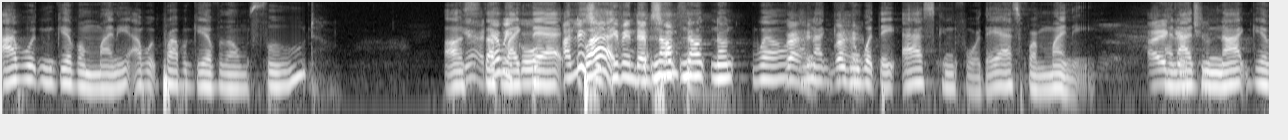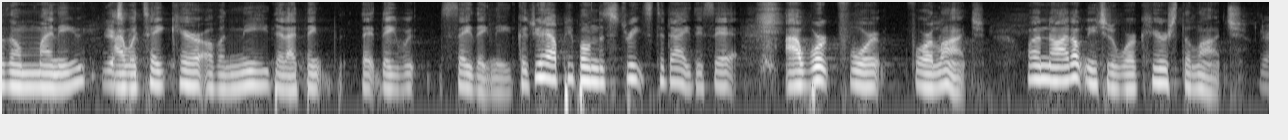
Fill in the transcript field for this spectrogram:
I wouldn't give them money. I would probably give them food, uh, Yeah, stuff there we like go. that. At least you're But giving them no, something. No, no, well, Go I'm ahead, not giving ahead. what they asking for. They ask for money I and I get do not give them money. Yes, I would take care of a need that I think that they would say they need. Because you have people on the streets today. They say, "I work for for a lunch." Well, no, I don't need you to work. Here's the lunch. Yeah.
